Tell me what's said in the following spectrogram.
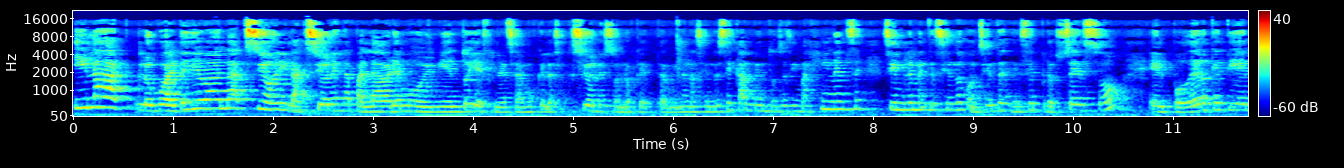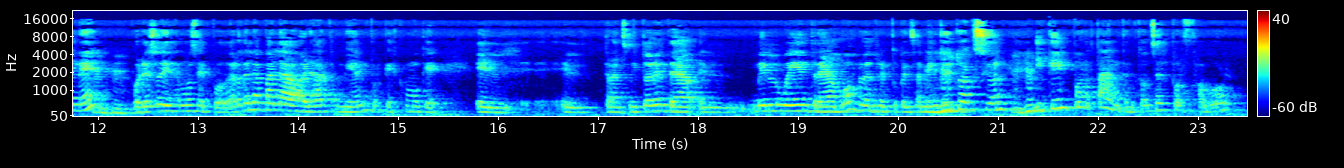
y la, lo cual te lleva a la acción, y la acción es la palabra en movimiento, y al final sabemos que las acciones son los que terminan haciendo ese cambio. Entonces, imagínense simplemente siendo conscientes de ese proceso, el poder que tiene, por eso decimos el poder de la palabra también, porque es como que el, el transmisor entre el middle way entre ambos, entre tu pensamiento y tu acción, y qué importante. Entonces, por favor,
